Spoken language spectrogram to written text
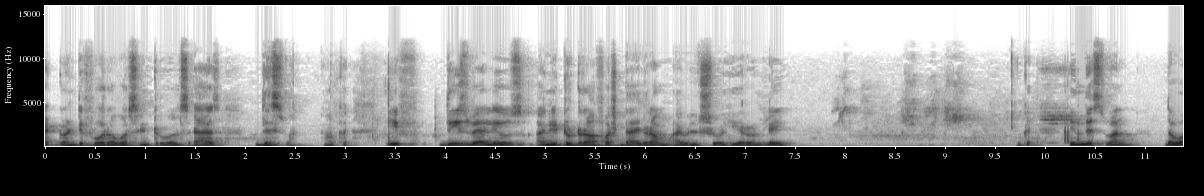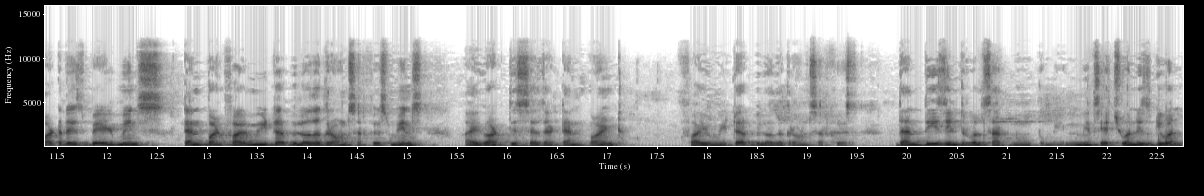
at 24 hours intervals as this one. Okay. If these values i need to draw first diagram i will show here only. Okay. In this one the water is bailed means 10.5 meter below the ground surface means I got this as a 10.5 meter below the ground surface. Then these intervals are known to me. Means h1 is given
